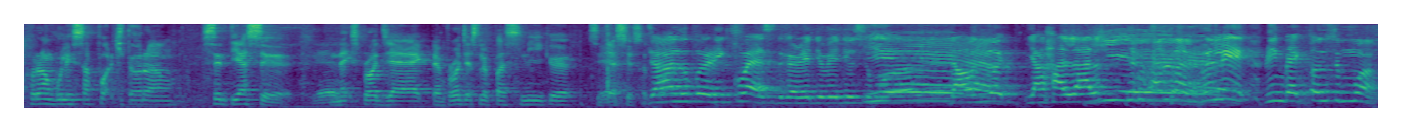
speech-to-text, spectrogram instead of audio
korang boleh support kita orang sentiasa Yeah. next project dan project selepas ni ke sentiasa support. Jangan lupa request dengan radio-radio semua. Yeah. Download yang halal. Yang halal. Beli ringback tone semua.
